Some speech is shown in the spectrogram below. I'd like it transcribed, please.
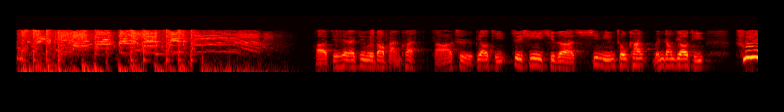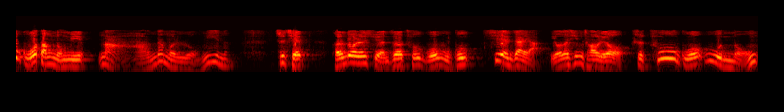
呀。好，接下来进入到板块杂志标题，最新一期的《新民周刊》文章标题：出国当农民哪那么容易呢？之前很多人选择出国务工。现在呀，有了新潮流，是出国务农。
